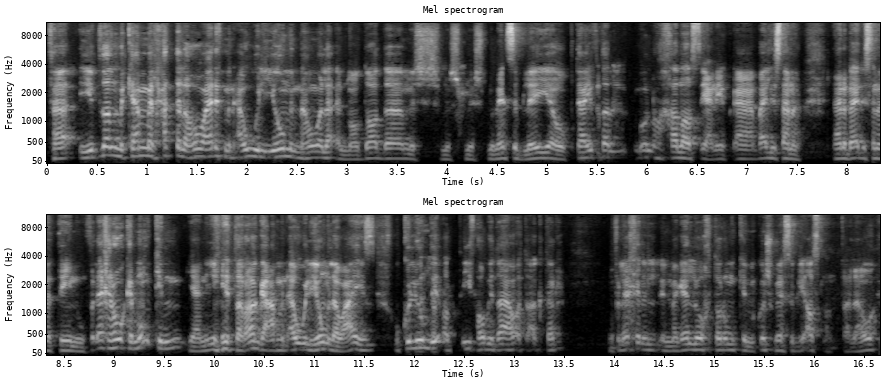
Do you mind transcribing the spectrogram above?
فيفضل مكمل حتى لو هو عارف من أول يوم إن هو لأ الموضوع ده مش مش مش مناسب ليا وبتاع يفضل يقول خلاص يعني بقى لي سنة أنا بقى لي سنتين. وفي الآخر هو كان ممكن يعني يتراجع من أول يوم لو عايز وكل يوم بيقضيه فهو بيضيع وقت أكتر. وفي الآخر المجال اللي هو اختاره ممكن ما يكونش مناسب ليه أصلا فلو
